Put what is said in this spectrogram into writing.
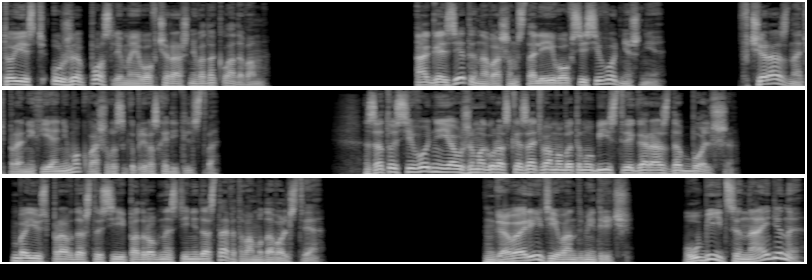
то есть уже после моего вчерашнего доклада вам. А газеты на вашем столе и вовсе сегодняшние. Вчера знать про них я не мог, ваше высокопревосходительство. Зато сегодня я уже могу рассказать вам об этом убийстве гораздо больше. Боюсь, правда, что сии подробности не доставят вам удовольствия. Говорите, Иван Дмитрич, убийцы найдены?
